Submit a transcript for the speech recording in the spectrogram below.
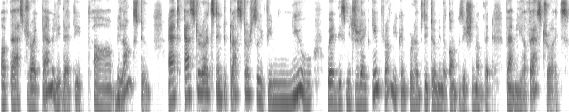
of the asteroid family that it uh, belongs to. At asteroids tend to cluster, so if you knew where this meteorite came from, you can perhaps determine the composition of that family of asteroids.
